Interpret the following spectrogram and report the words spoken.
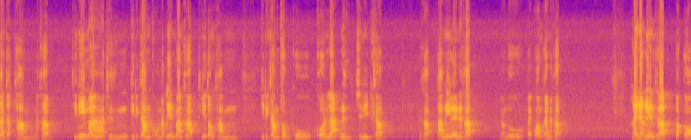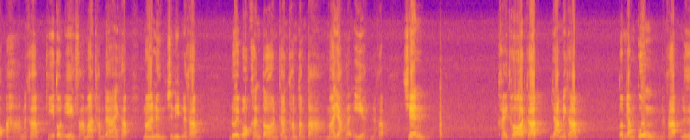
การจัดทำนะครับ ทีนี้มาถึงกิจกรรมของนักเรียนบ้างครับ ที่ต้องทำ กิจกรรมส่งครูคนละ 1 ชนิดครับนะครับ ตามนี้เลยนะครับ ลองดูไปพร้อมกันนะครับ ให้นักเรียนครับประกอบอาหารนะครับ ที่ตนเองสามารถทำได้ครับ มา 1 ชนิดนะครับ โดยบอกขั้นตอนการทำต่างๆ มาอย่างละเอียดนะครับ เช่น ไข่ทอดครับ ยากไหมครับ ต้มยำกุ้งนะครับ หรือ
